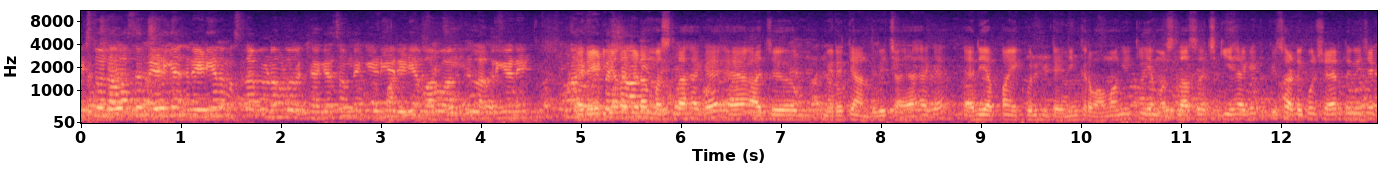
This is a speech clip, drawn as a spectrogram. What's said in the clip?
ਇਸ ਤੋਂ ਇਲਾਵਾ ਸਰ ਰੇੜੀਆਂ ਰੇੜੀਆਂ ਦਾ ਮਸਲਾ ਵੀ ਉਹਨਾਂ ਵੱਲੋਂ ਰੱਖਿਆ ਗਿਆ ਸਾਹਮਣੇ ਕਿ ਜਿਹੜੀਆਂ ਰੇੜੀਆਂ ਬਾਹਰੋਂ ਆ ਕੇ ਲੱਗ ਰਹੀਆਂ ਨੇ ਰੇੜੀਆਂ ਦਾ ਜਿਹੜਾ ਮਸਲਾ ਹੈਗਾ ਇਹ ਅੱਜ ਮੇਰੇ ਧਿਆਨ ਦੇ ਵਿੱਚ ਆਇਆ ਹੈਗਾ। ਇਹਦੀ ਆਪਾਂ ਇੱਕ ਵਾਰੀ ਡਿਟੇਲਿੰਗ ਕਰਵਾਵਾਂਗੇ ਕਿ ਇਹ ਮਸਲਾ ਸੱਚ ਕੀ ਹੈਗਾ ਕਿਉਂਕਿ ਸਾਡੇ ਕੋਲ ਸ਼ਹਿਰ ਦੇ ਵਿੱਚ ਇੱਕ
